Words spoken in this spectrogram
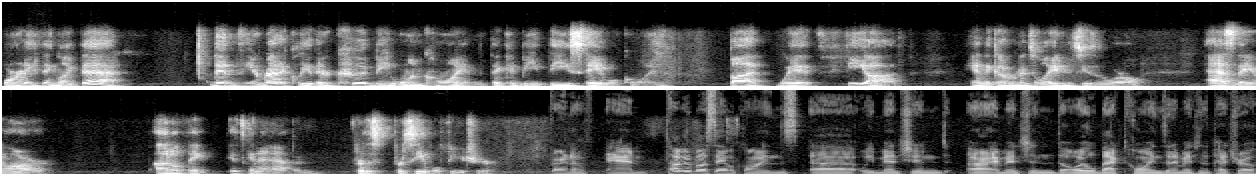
or anything like that, then theoretically there could be one coin that could be the stable coin. But with fiat and the governmental agencies of the world as they are, I don't think it's going to happen for the foreseeable future. Fair enough. And talking about stable coins, uh, we mentioned, or I mentioned the oil backed coins and I mentioned the petro.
